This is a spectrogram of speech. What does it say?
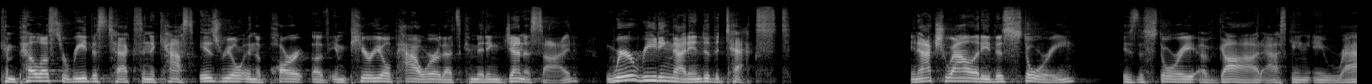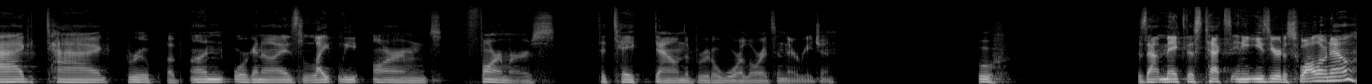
compel us to read this text and to cast Israel in the part of imperial power that's committing genocide. We're reading that into the text. In actuality, this story is the story of God asking a ragtag group of unorganized, lightly armed farmers to take down the brutal warlords in their region. Ooh. Does that make this text any easier to swallow now?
